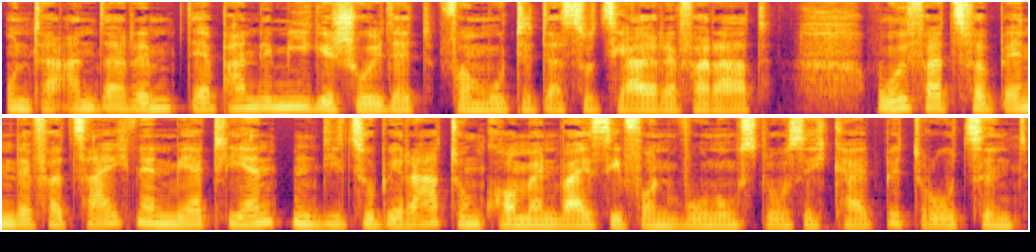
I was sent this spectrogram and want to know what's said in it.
unter anderem der Pandemie geschuldet, vermutet das Sozialreferat. Wohlfahrtsverbände verzeichnen mehr Klienten, die zur Beratung kommen, weil sie von Wohnungslosigkeit bedroht sind.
